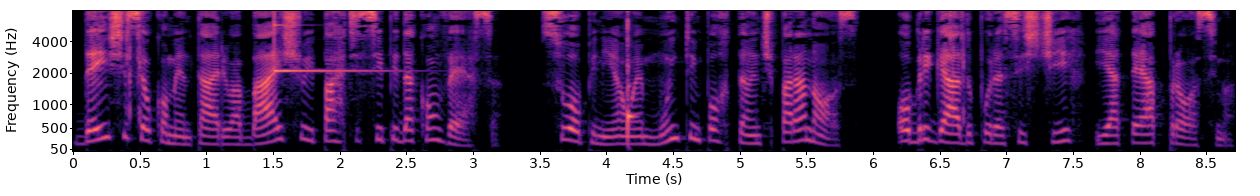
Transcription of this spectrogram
Deixe seu comentário abaixo e participe da conversa. Sua opinião é muito importante para nós. Obrigado por assistir e até a próxima.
